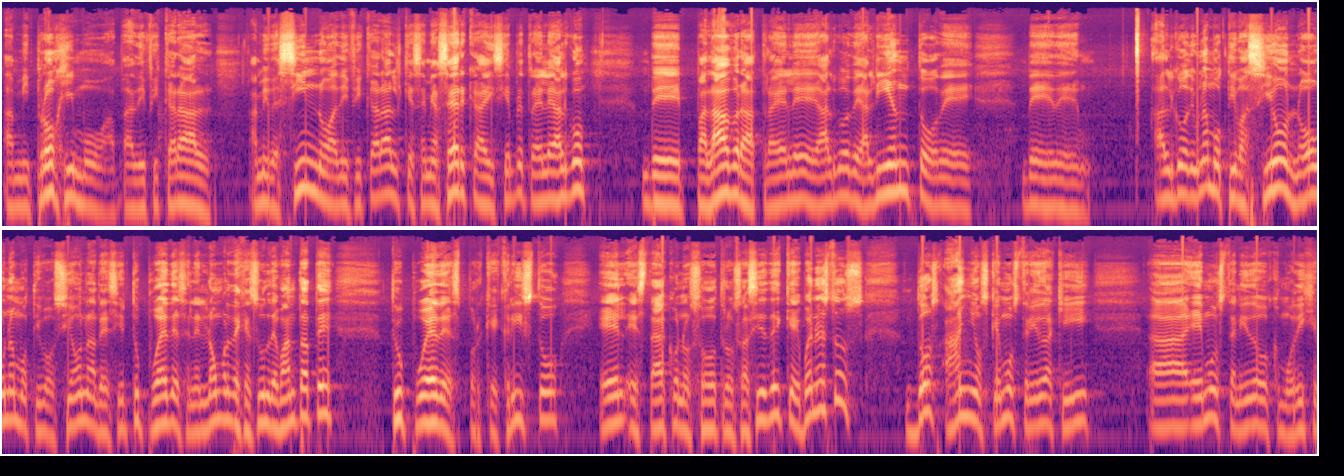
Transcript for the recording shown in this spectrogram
a mi prójimo, a edificar al, a mi vecino, a edificar al que se me acerca y siempre traerle algo de palabra, traerle algo de aliento, de, de, algo de una motivación, ¿no? Una motivación a decir, tú puedes, en el nombre de Jesús, levántate, tú puedes, porque Cristo, Él está con nosotros. Así es de que, bueno, estos dos años que hemos tenido aquí, Ah, hemos tenido, como dije,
